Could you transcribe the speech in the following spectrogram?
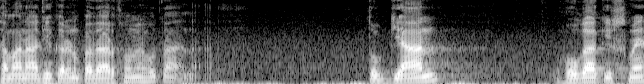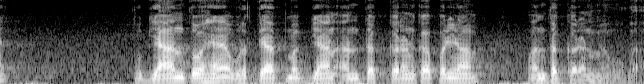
समानाधिकरण पदार्थों में होता है ना। तो ज्ञान होगा किसमें? तो ज्ञान तो है वृत्त्यात्मक ज्ञान, अंतकरण का परिणाम, अंतकरण में होगा।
